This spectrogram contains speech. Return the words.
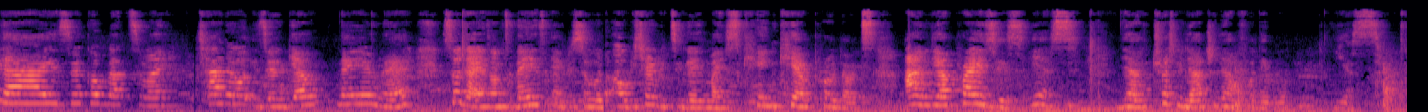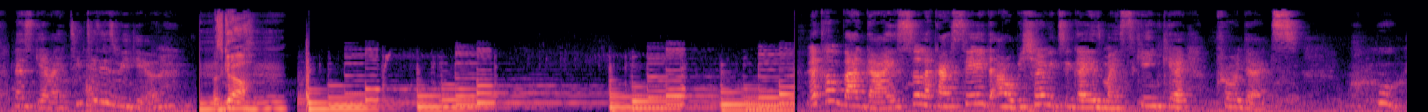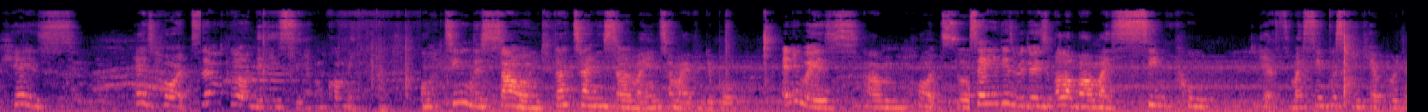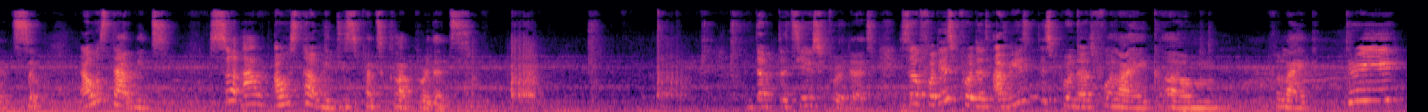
hey guys welcome back to my channel. It's your girl Neyere so guys on today's episode I'll be sharing with you guys my skincare products and their prices. Yes they are trust me they're actually affordable. Yes. Let's get right into this video. Let's go. welcome back guys. So like i said i'll be sharing with you guys my skincare products. Whew, here's here's hot let me put on the ac i'm coming oh think the sound that tiny sound might enter my video anyways i'm hot so saying this video is all about my simple yes my simple skincare products so i will start with so i, I will start with this particular product Dr. Teal's product. So for this product, I've been using this product for like um for like three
